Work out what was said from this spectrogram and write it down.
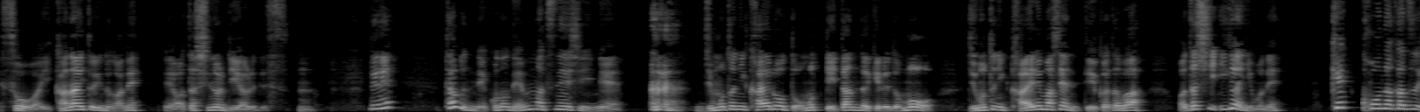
そうはいかないというのがね私のリアルです、うん、でね多分ねこの年末年始にね 地元に帰ろうと思っていたんだけれども地元に帰れませんっていう方は私以外にもね結構な数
